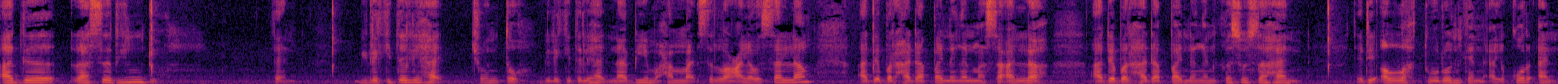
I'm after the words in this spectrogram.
ada rasa rindu. Kan? Bila kita lihat contoh bila kita lihat Nabi Muhammad sallallahu alaihi wasallam ada berhadapan dengan masalah, ada berhadapan dengan kesusahan. Jadi Allah turunkan Al-Quran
